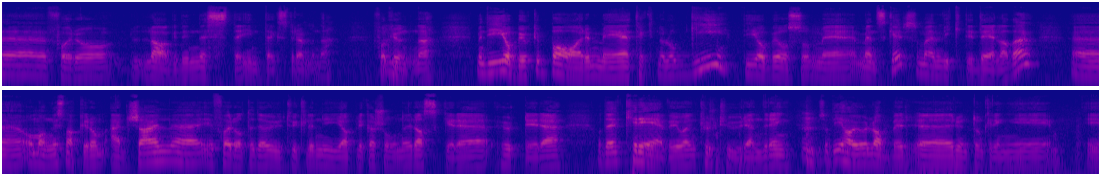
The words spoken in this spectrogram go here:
eh, for å lage de neste inntektsstrømmene for kundene. Men de jobber jo ikke bare med teknologi, de jobber jo også med mennesker, som er en viktig del av det. Eh, og mange snakker om agile eh, i forhold til det å utvikle nye applikasjoner raskere, hurtigere. Og det krever jo en kulturendring. Så de har jo labber eh, rundt omkring i, i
